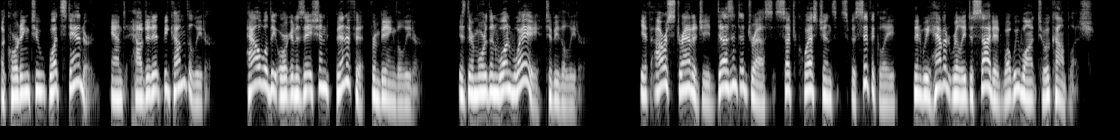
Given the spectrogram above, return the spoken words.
According to what standard? And how did it become the leader? How will the organization benefit from being the leader? Is there more than one way to be the leader? If our strategy doesn't address such questions specifically, then we haven't really decided what we want to accomplish.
